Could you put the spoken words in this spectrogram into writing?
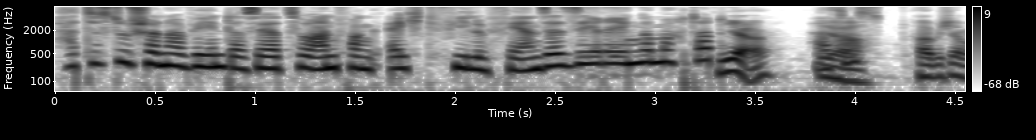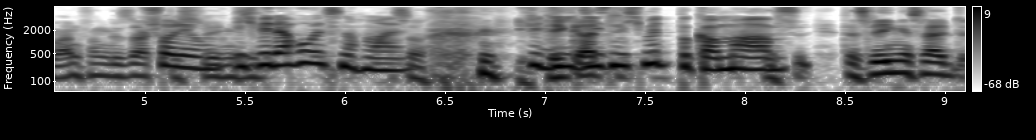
Hattest du schon erwähnt, dass er zu Anfang echt viele Fernsehserien gemacht hat? Ja, Hast Ja. habe ich am Anfang gesagt. Entschuldigung, ich wiederhole es nochmal. So. Für die, die es nicht mitbekommen haben. Das, deswegen ist halt,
